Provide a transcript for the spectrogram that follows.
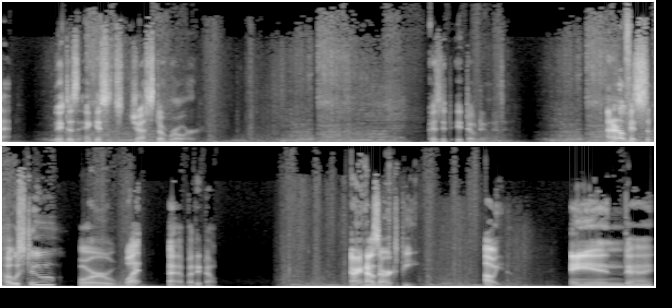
That it doesn't. I guess it's just a roar because it, it don't do nothing. I don't know if it's supposed to or what, uh, but it don't. All right, how's our XP? Oh yeah, and uh,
